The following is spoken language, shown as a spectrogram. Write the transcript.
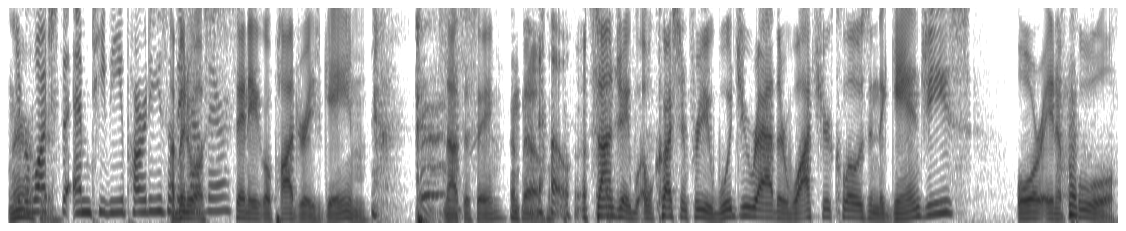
You Yeah, ever okay. watch the MTV parties that I've they been to a there? San Diego Padres game. Not the same. no. No. Sanjay, a question for you. Would you rather watch your clothes in the Ganges or in a pool?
